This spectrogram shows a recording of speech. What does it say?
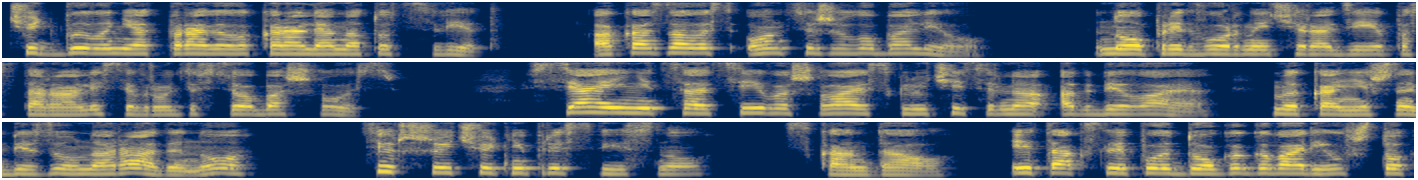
чуть было не отправило короля на тот свет. Оказалось, он тяжело болел. Но придворные чародеи постарались, и вроде все обошлось. Вся инициатива шла исключительно от Белая. Мы, конечно, безумно рады, но... Тирши чуть не присвистнул. Скандал. И так слепой Дога говорил, что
